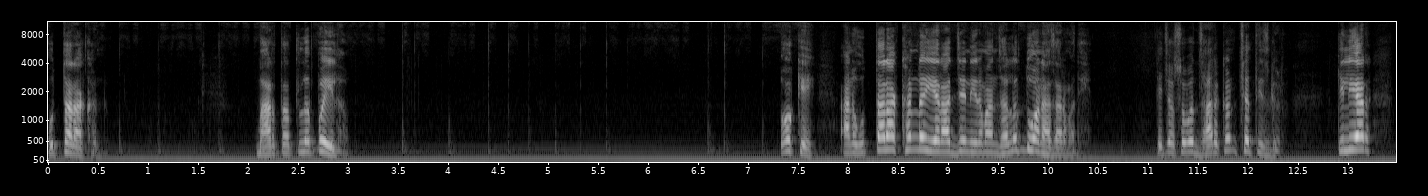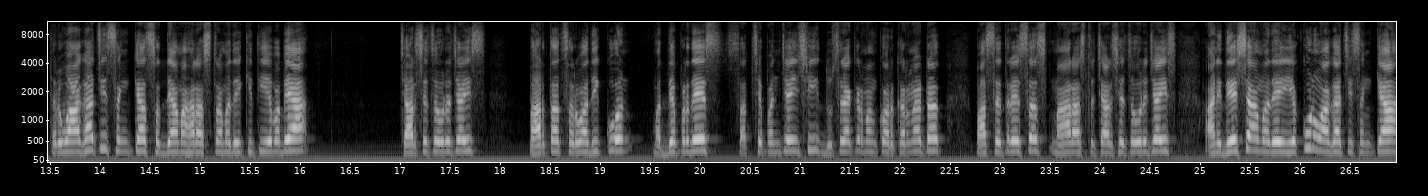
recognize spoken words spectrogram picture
उत्तराखंड. भारतातलं पहिलं. ओके आणि उत्तराखंड हे राज्य निर्माण झालं दोन हजारमध्ये. त्याच्यासोबत झारखंड छत्तीसगड. क्लिअर? तर वाघाची संख्या सध्या महाराष्ट्रामध्ये किती आहे बाब्या? चारशे चौवेचाळीस भारतात सर्वाधिक कोण? मध्य प्रदेश सातशे पंच्याऐंशी दुसऱ्या क्रमांकावर कर्नाटक पाचशे त्रेसष्ट महाराष्ट्र चारशे चौवेचाळीस आणि देशामध्ये एकूण वाघाची संख्या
